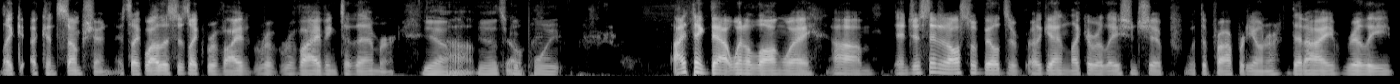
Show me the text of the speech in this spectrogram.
like a consumption. It's like, wow, this is like revive re- reviving to them, or Yeah. Um, yeah, that's a good point. I think that went a long way. Um, and just then it also builds a, again like a relationship with the property owner that I really,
